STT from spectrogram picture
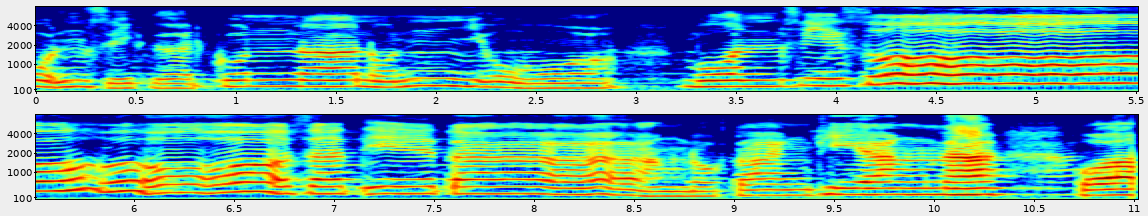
บุญสิเกิดคุณหนุนอยู่ บุญสิสูสติตังดอกตังเทียงนะว่า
